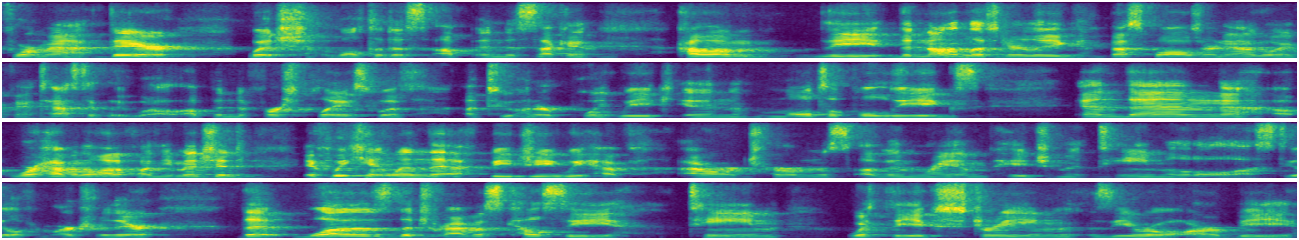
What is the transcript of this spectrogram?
format there, which vaulted us up into second. Colm, the the non-listener league best balls are now going fantastically well, up into first place with a 200 point week in multiple leagues, and then uh, we're having a lot of fun. You mentioned if we can't win the FBG, we have our terms of enrampagement team, a little uh, steal from Archer there. That was the Travis Kelce team with the extreme zero RB,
